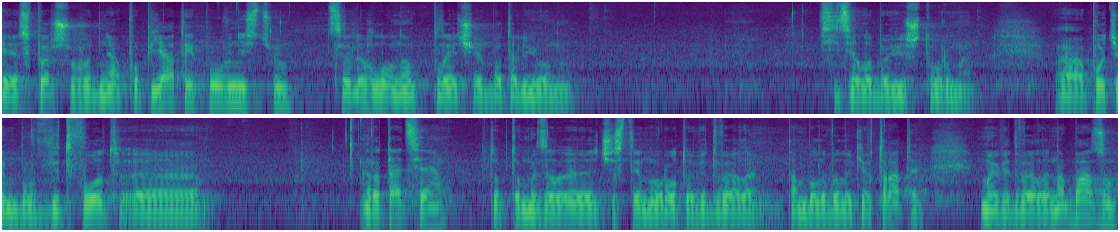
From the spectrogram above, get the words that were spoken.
е, з першого дня по п'ятий повністю це лягло на плечі батальйону. Всі ці лобові штурми. Потім був відвод, е, ротація. Тобто ми е, частину роту відвели, там були великі втрати. Ми відвели на базу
